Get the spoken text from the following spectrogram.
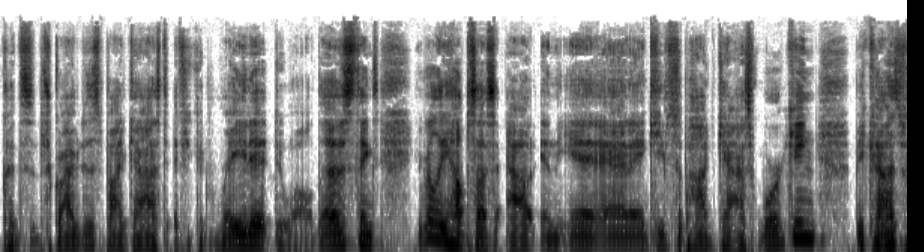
could subscribe to this podcast, if you could rate it, do all those things. It really helps us out in the end, and it keeps the podcast working because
